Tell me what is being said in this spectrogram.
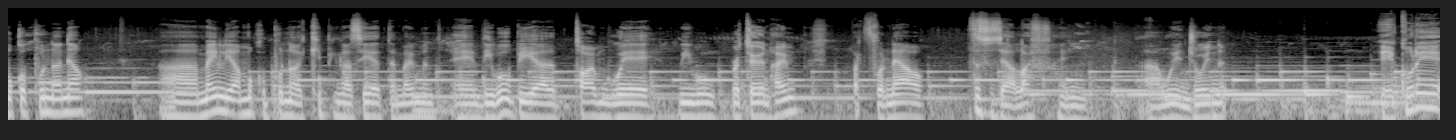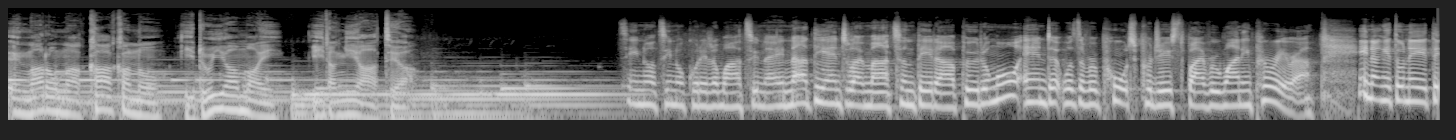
Mokopuna now. Uh, mainly our Mokopuna are keeping us here at the moment and there will be a time where we will return home. But for now, this is our life and uh, we're enjoying it. E kore e ngaro ngā kākano i ruia mai i rangi ātea. Tino, tino korera wātu nei. Nā D'Angelo Martin tērā pūrongo and it was a report produced by Ruwani Pereira. I nange tone e te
